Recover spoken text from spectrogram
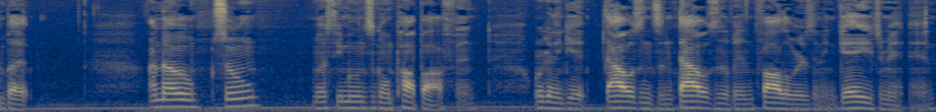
But I know soon Musty Moons is gonna pop off and we're gonna get thousands and thousands of followers and engagement and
